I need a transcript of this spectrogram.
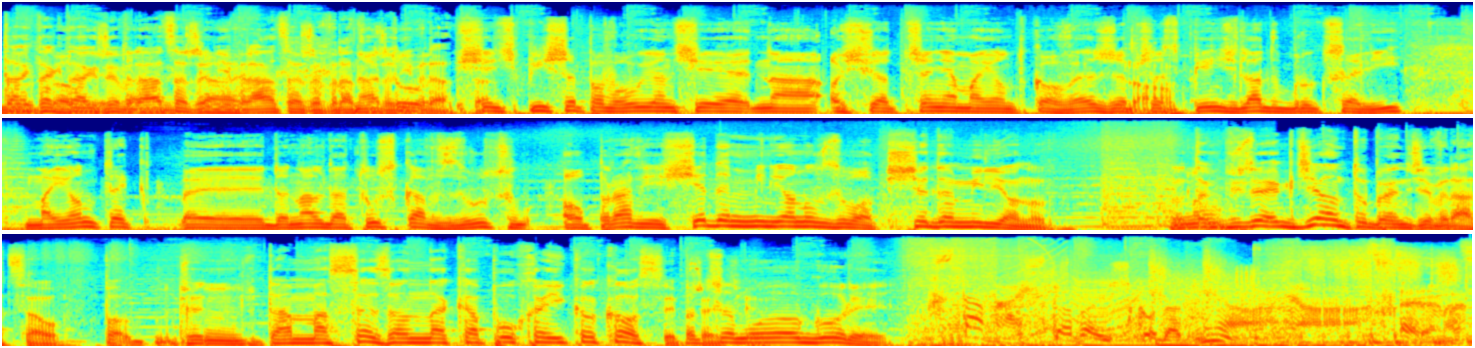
tak, ogórkowy. tak, że wraca, że nie wraca, że wraca, No, że nie wraca. Sieć pisze, powołując się na oświadczenia majątkowe, No. że przez 5 lat w Brukseli majątek e, Donalda Tuska wzrósł o prawie 7 milionów złotych. 7 milionów. No, tak, gdzie- gdzie on tu będzie wracał? Po, czy, Tam ma sezon na kapuchę i kokosy Po przecież. co mu o góry? Wstawaj, Wstawaj, szkoda dnia w RMF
